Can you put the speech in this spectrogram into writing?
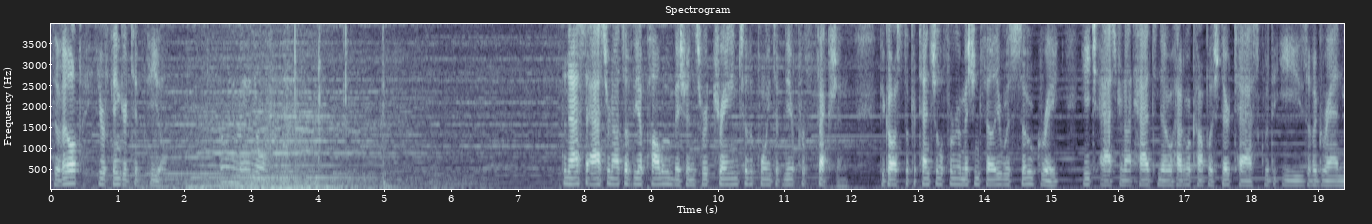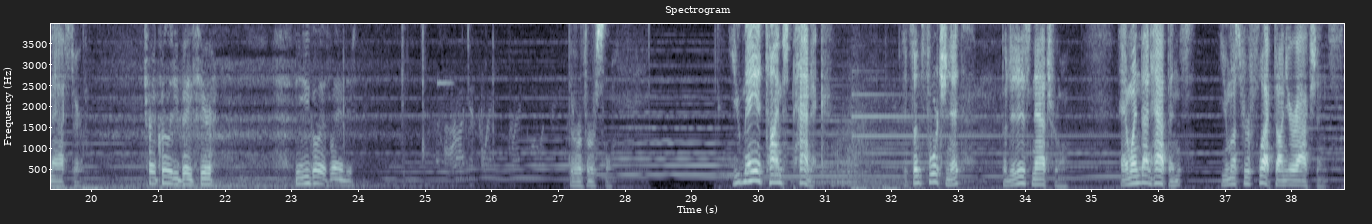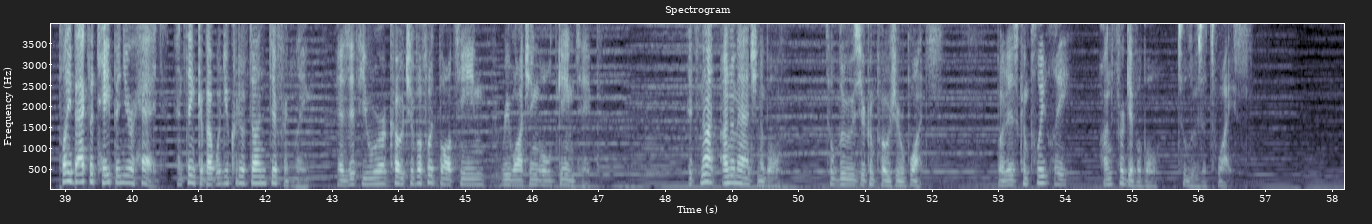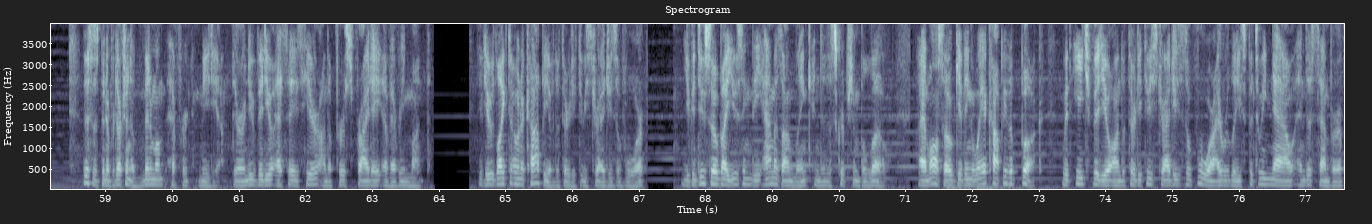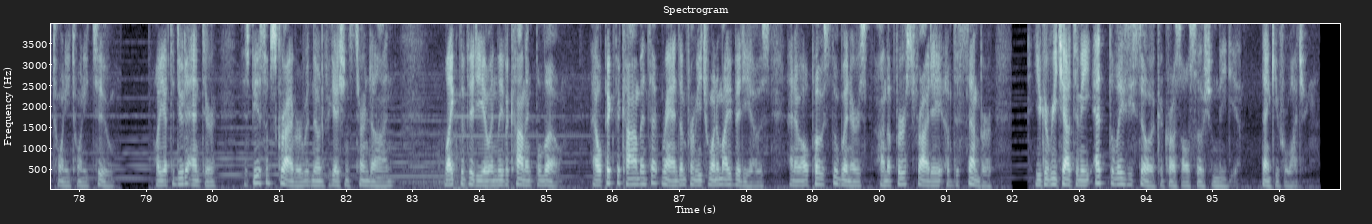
Develop your fingertip feel. Go in the manual. The NASA astronauts of the Apollo missions were trained to the point of near perfection. Because the potential for a mission failure was so great, each astronaut had to know how to accomplish their task with the ease of a Grand Master. Tranquility Base here. The Eagle has landed. The reversal. You may at times panic. It's unfortunate, but it is natural. And when that happens, you must reflect on your actions. Play back the tape in your head and think about what you could have done differently, as if you were a coach of a football team rewatching old game tape. It's not unimaginable to lose your composure once, but it is completely unforgivable to lose it twice. This has been a production of Minimum Effort Media. There are new video essays here on the first Friday of every month. If you would like to own a copy of the 33 Strategies of War, you can do so by using the Amazon link in the description below. I am also giving away a copy of the book with each video on the 33 Strategies of War I release between now and December of 2022. All you have to do to enter is be a subscriber with notifications turned on, like the video, and leave a comment below. I will pick the comments at random from each one of my videos, and I will post the winners on the first Friday of December. You can reach out to me at The Lazy Stoic across all social media. Thank you for watching.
